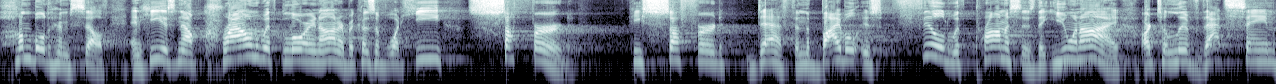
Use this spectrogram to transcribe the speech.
humbled Himself, and He is now crowned with glory and honor because of what He suffered he suffered death. And the Bible is filled with promises that you and I are to live that same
